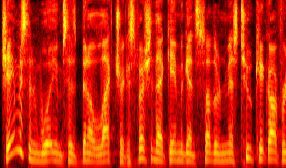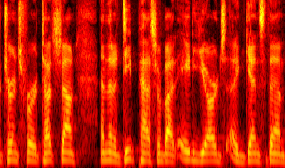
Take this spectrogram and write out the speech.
Jameson Williams has been electric, especially that game against Southern Miss. Two kickoff returns for a touchdown, and then a deep pass for about 80 yards against them.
